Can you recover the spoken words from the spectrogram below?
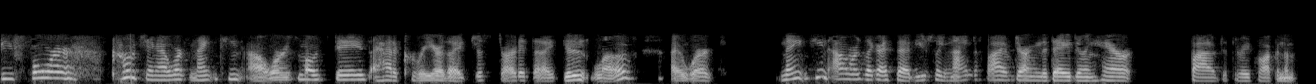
before coaching, I worked 19 hours most days. I had a career that I just started that I didn't love. I worked 19 hours, like I said, usually nine to five during the day doing hair, five to three o'clock in the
